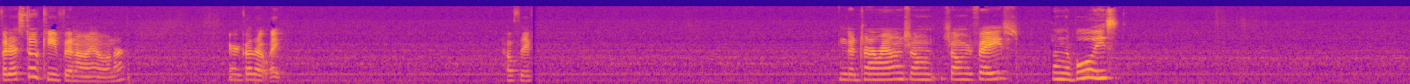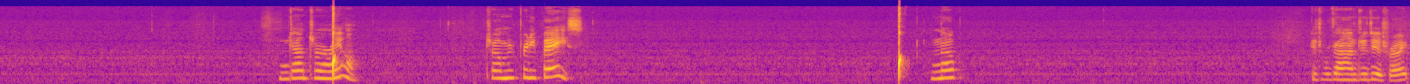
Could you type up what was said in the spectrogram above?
But I still keep an eye on her. Here, go that way. Hopefully. You gonna turn around and show show them your face? From the boys. You gotta turn around. Show them your pretty face. Nope. Guess we're gonna do this, right?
